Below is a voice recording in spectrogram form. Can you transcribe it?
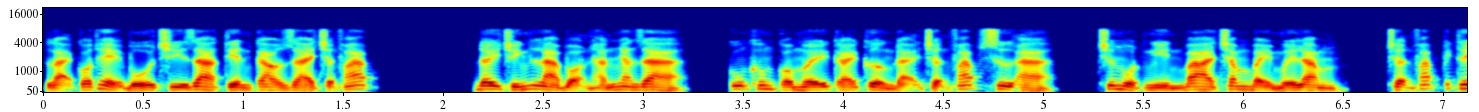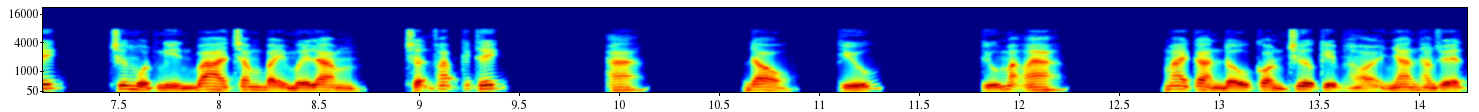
lại có thể bố trí ra tiên cao dài trận pháp. Đây chính là bọn hắn nhan ra, cũng không có mấy cái cường đại trận pháp sư a, chương một nghìn ba trăm bảy mươi lăm, trận pháp kích thích, chương một nghìn ba trăm bảy mươi lăm, trận pháp kích thích. A, đau, cứu cứu mạng a. Mai càn đấu còn chưa kịp hỏi nhan hàm duyệt,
